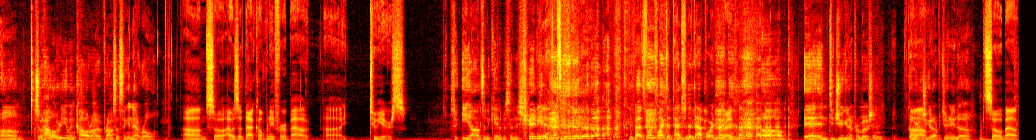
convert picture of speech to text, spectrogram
Um, so how long are you in Colorado processing in that role? Um, so I was at that company for about uh, two years. So eons in the cannabis industry. Yeah, that's, might as well collect a pension at that point. Right. um, and did you get a promotion, or did you Um, get an opportunity to? so about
